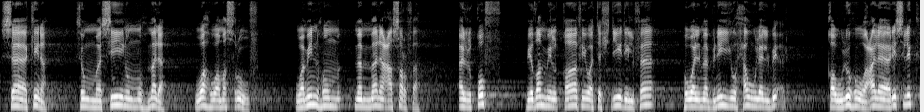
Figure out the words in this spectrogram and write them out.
ساكنة، ثم سين مهملة، وهو مصروف، ومنهم من منع صرفه، القف بضم القاف وتشديد الفاء، هو المبني حول البئر. قوله على رسلك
